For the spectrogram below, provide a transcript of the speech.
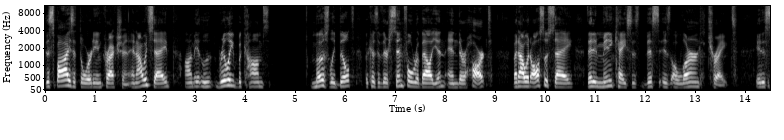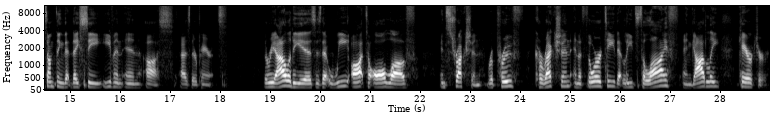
despise authority and correction? And I would say um, it really becomes mostly built because of their sinful rebellion and their heart. But I would also say that in many cases, this is a learned trait. It is something that they see even in us as their parents. the reality is, is that we ought to all love instruction, reproof, correction, and authority that leads to life and godly character.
